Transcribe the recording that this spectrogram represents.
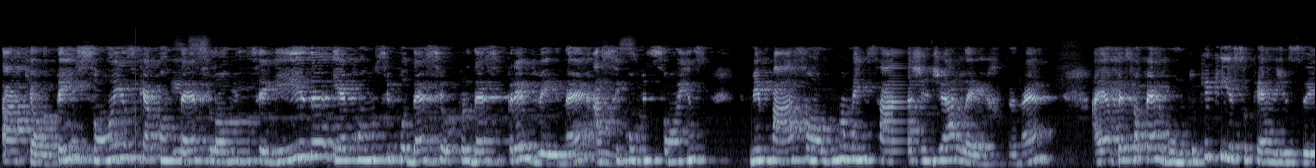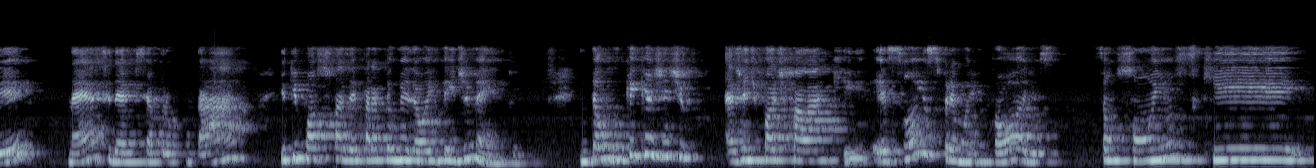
Aqui, ó, tem sonhos que acontecem logo em seguida e é como se pudesse, eu pudesse prever, né? Assim como os sonhos me passam alguma mensagem de alerta, né? Aí a pessoa pergunta o que, que isso quer dizer, né? Se deve se aprofundar e o que posso fazer para ter o um melhor entendimento. Então, o que, que a gente a gente pode falar aqui? E sonhos premonitórios são sonhos que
